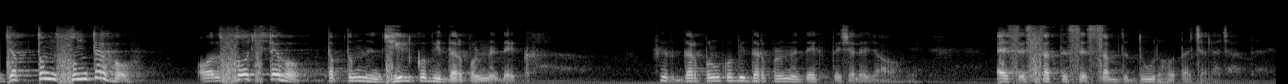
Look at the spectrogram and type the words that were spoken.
जब तुम सुनते हो और सोचते हो, तब तुमने झील को भी दर्पण में देखा। फिर दर्पण को भी दर्पण में देखते चले जाओगे। ऐसे सत्य से शब्द दूर होता चला जाता है।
